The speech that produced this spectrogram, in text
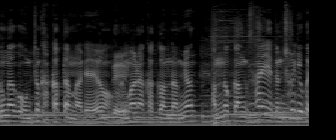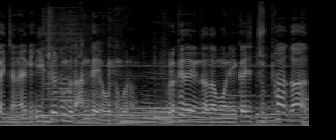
단동하고 엄청 가깝단 말이에요. 네. 얼마나 가깝냐면 압록강 사이에 든 철교가 있잖아요. 이게 1km 정도도 안 돼요, 어떤 거는. 그렇게 되다 보니까 이제 주파가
